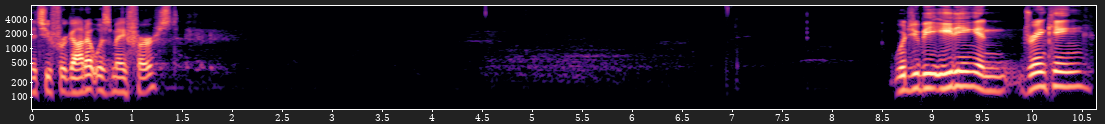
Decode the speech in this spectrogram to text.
that you forgot it was May 1st? Would you be eating and drinking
